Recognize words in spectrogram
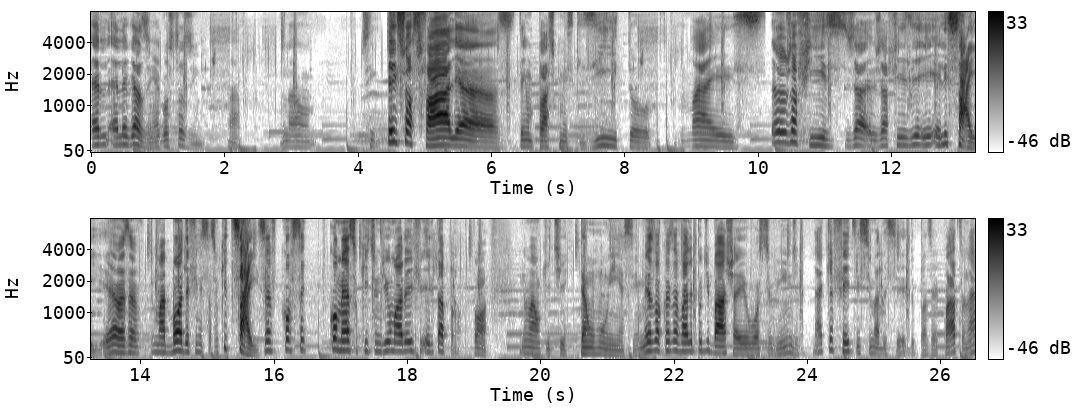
é, é legalzinho, é gostosinho. Né? Não, tem suas falhas, tem um plástico meio esquisito, mas eu já fiz, já, já fiz e ele sai. É uma boa definição. O kit sai. Você, você começa o kit um dia, uma hora ele, ele tá pronto. Não é um kit tão ruim assim. Mesma coisa vale pro de baixo aí, o Osterwind, né, que é feito em cima desse do Panzer 4, né?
